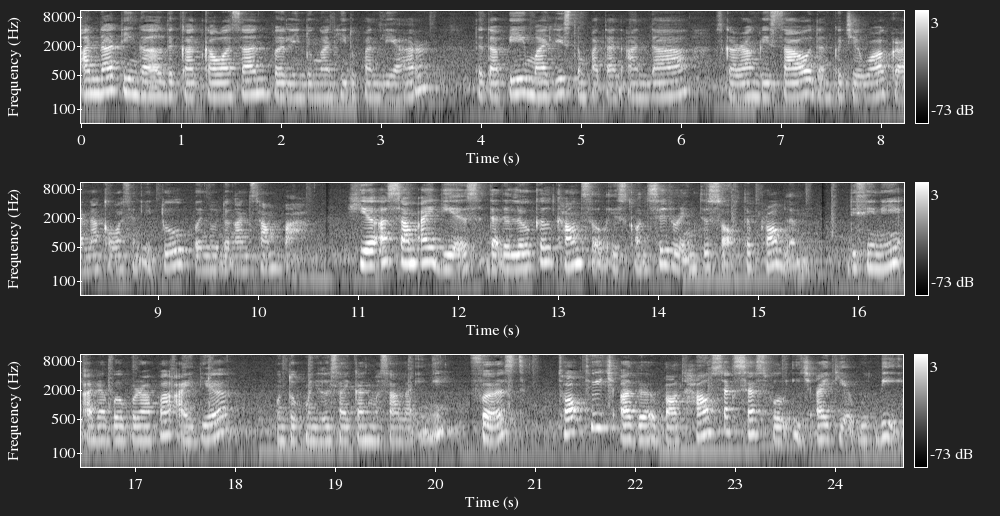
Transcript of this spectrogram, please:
Anda tinggal dekat kawasan perlindungan hidupan liar tetapi majlis tempatan anda sekarang risau dan kecewa kerana kawasan itu penuh dengan sampah. Here are some ideas that the local council is considering to solve the problem. Di sini ada beberapa idea untuk menyelesaikan masalah ini. First, talk to each other about how successful each idea would be.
